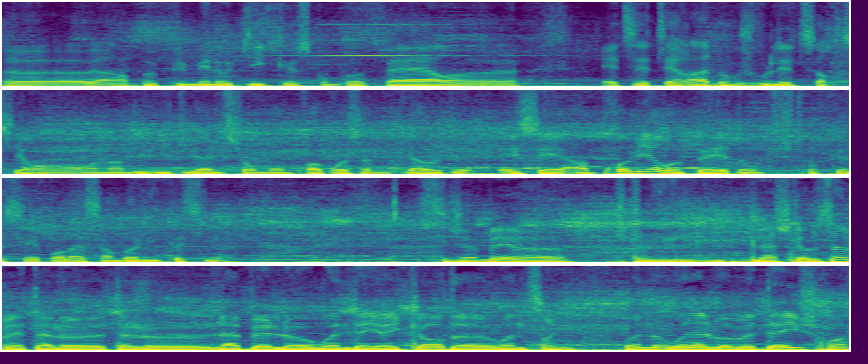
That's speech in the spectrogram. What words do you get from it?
euh, un peu plus mélodiques que ce qu'on peut faire, euh, etc. Donc je voulais le sortir en, en individuel sur mon propre SoundCloud. Et c'est un premier EP, donc je trouve que c'est pour la symbolique aussi. Jamais, euh, je te lâche comme ça, mais t'as le, t'as le label euh, One Day Record, euh, One, One, One Album a Day, je crois.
